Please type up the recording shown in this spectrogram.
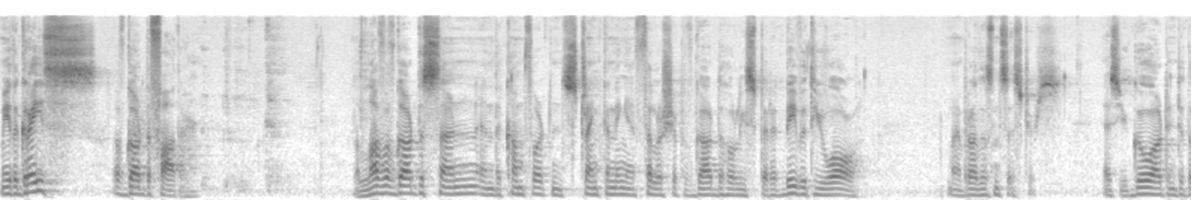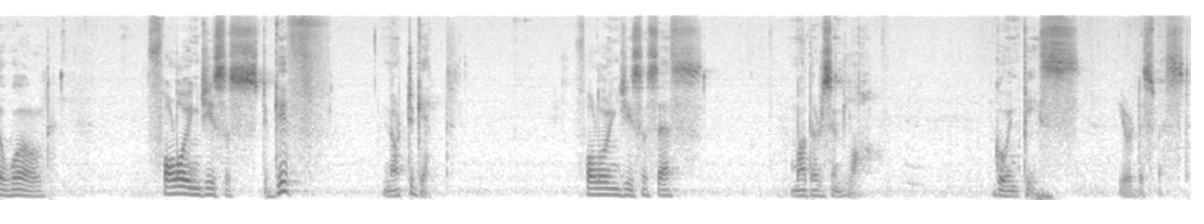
May the grace of God the Father, the love of God the Son, and the comfort and strengthening and fellowship of God the Holy Spirit be with you all, my brothers and sisters, as you go out into the world following Jesus to give, not to get, following Jesus as mothers in law. Go in peace. You're dismissed.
